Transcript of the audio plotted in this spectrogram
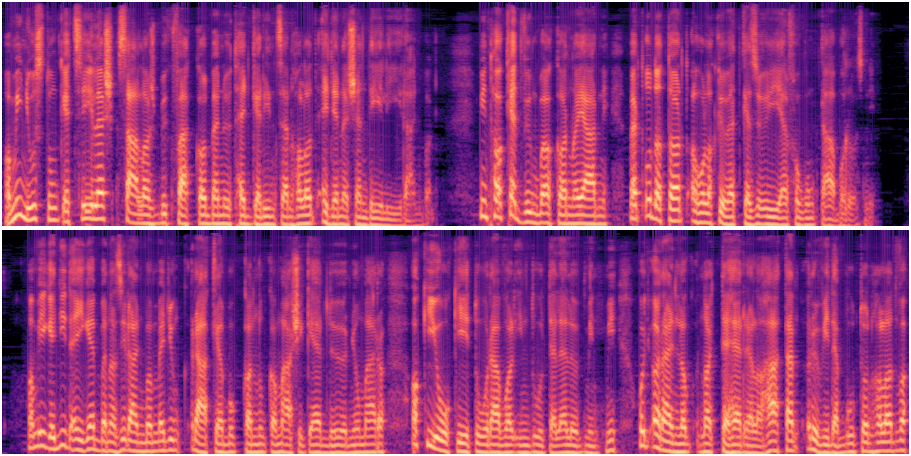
A mi nyusztunk egy széles, szálas bükfákkal benőtt hegygerincen halad egyenesen déli irányban. Mintha a kedvünkbe akarna járni, mert oda tart, ahol a következő éjjel fogunk táborozni. Ha még egy ideig ebben az irányban megyünk, rá kell bukkannunk a másik erdőőr nyomára, aki jó két órával indult el előbb, mint mi, hogy aránylag nagy teherrel a hátán, rövidebb úton haladva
